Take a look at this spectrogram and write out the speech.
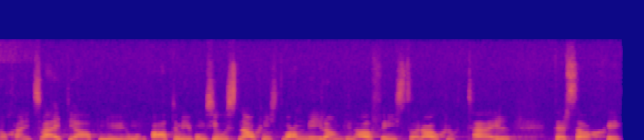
Noch eine zweite Atemübung. Atemübung. Sie wussten auch nicht, wann WLAN gelaufen ist, war auch noch Teil der Sache.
